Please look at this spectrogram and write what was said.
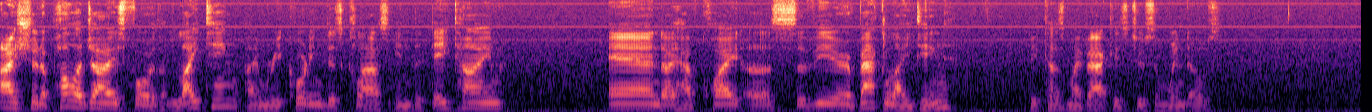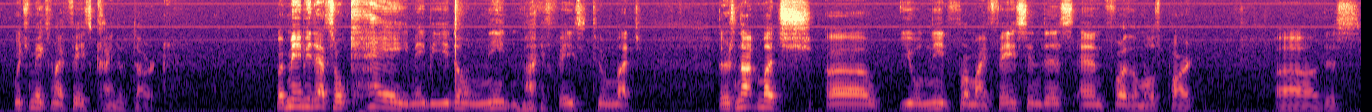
I should apologize for the lighting. I'm recording this class in the daytime and I have quite a severe backlighting because my back is to some windows which makes my face kind of dark. But maybe that's okay. Maybe you don't need my face too much. There's not much uh, you will need for my face in this, and for the most part, uh, this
